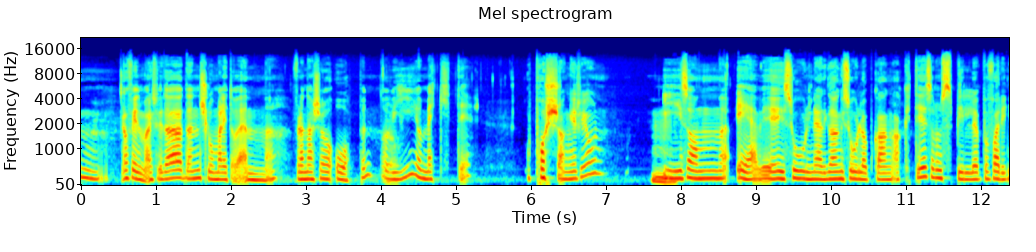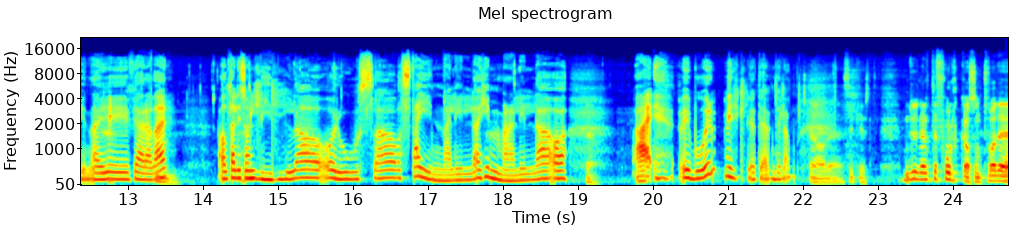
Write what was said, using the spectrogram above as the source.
Og Finnmarksvidda den slo meg litt over endene. For den er så åpen og vid og mektig. Og Porsangerfjorden i sånn evig solnedgang, soloppgang-aktig, som spiller på fargene i fjæra der. Alt er litt sånn lilla og rosa, og steinen er lilla, himmelen er lilla, og Nei, vi bor virkelig i et eventyrland. Ja, det er sikkert. Men Du nevnte folk og sånt. Var det,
